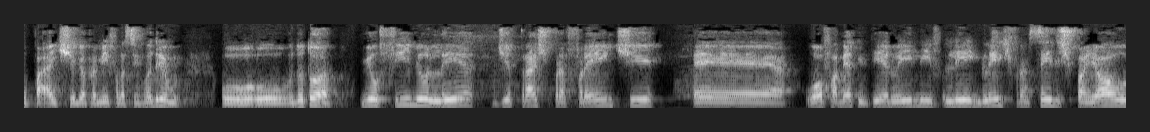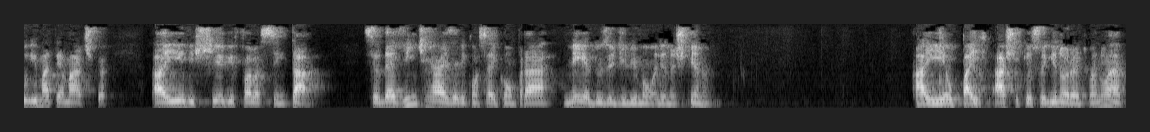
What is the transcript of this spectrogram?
o, pai chega para mim e fala assim: Rodrigo, o, o, doutor, meu filho lê de trás para frente é, o alfabeto inteiro, ele lê inglês, francês, espanhol e matemática. Aí ele chega e fala assim: tá, se eu der 20 reais, ele consegue comprar meia dúzia de limão ali na esquina? Aí o pai acha que eu sou ignorante, mas não é.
